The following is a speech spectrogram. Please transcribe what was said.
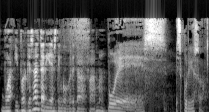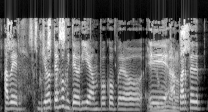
Buah, ¿y por qué saltaría este en concreto a la fama? Pues es curioso. A Eso- ver, yo tengo pasan. mi teoría un poco, pero eh, aparte de...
